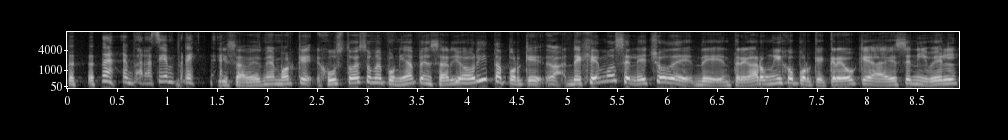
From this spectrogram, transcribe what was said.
para siempre. Y sabes, mi amor, que justo eso me ponía a pensar yo ahorita, porque ah, dejemos el hecho de, de entregar un hijo, porque creo que a ese nivel,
